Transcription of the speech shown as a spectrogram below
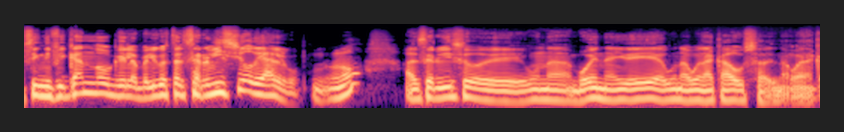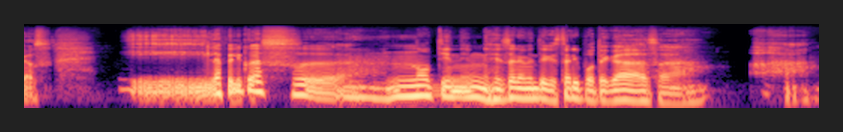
significando que la película está al servicio de algo, ¿no? Al servicio de una buena idea, una buena causa, de una buena causa. Y las películas eh, no tienen necesariamente que estar hipotecadas a, a-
